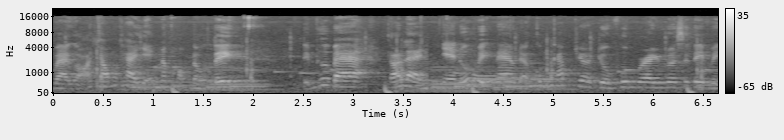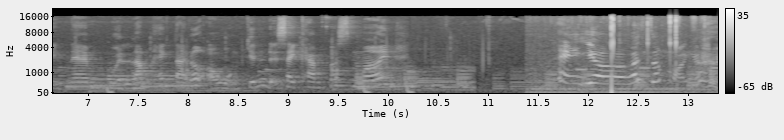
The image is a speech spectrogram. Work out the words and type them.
và gõ trống khai giảng năm học đầu tiên Điểm thứ ba đó là nhà nước Việt Nam đã cung cấp cho trường Fulbright University Việt Nam 15 hecta đất ở quận 9 để xây campus mới. Hey yo, what's up mọi người?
